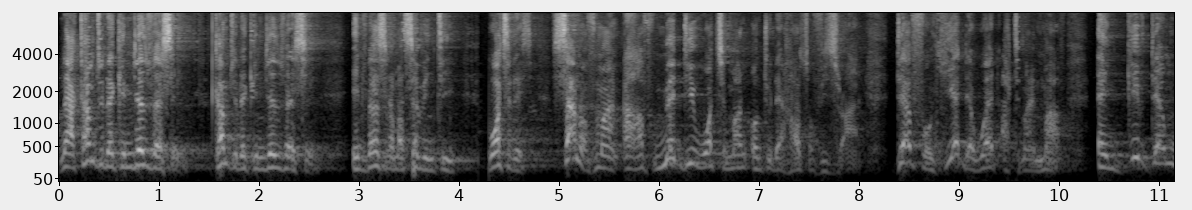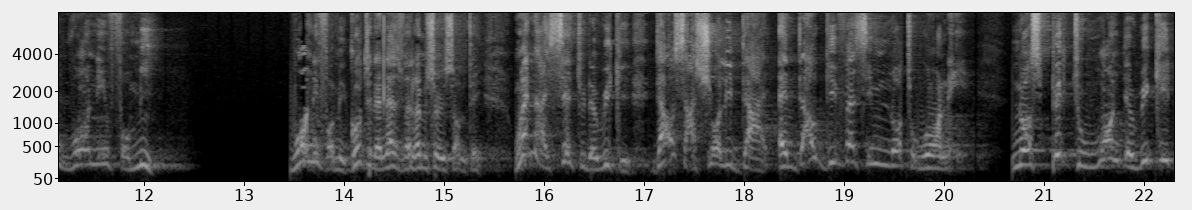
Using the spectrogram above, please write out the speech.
Now come to the King James Version. Come to the King James Version in verse number 17. Watch this. Son of man, I have made thee watchman unto the house of Israel. Therefore, hear the word at my mouth and give them warning for me. Warning for me. Go to the next verse. Let me show you something. When I say to the wicked, Thou shalt surely die, and thou givest him not warning, nor speak to warn the wicked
